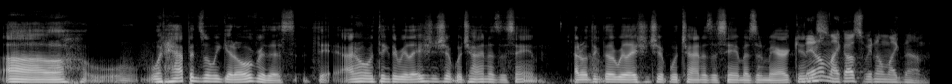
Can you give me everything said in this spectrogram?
Uh, what happens when we get over this? Th- I don't think the relationship with China is the same. I don't think the relationship with China is the same as Americans. They don't like us. We don't like them.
